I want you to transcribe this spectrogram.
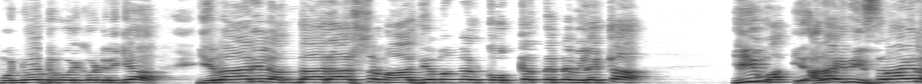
മുന്നോട്ട് പോയിക്കൊണ്ടിരിക്കുക. ഇറാനിൽ അന്താരാഷ്ട്ര മാധ്യമങ്ങൾക്കൊക്കെ തന്നെ വിലക്ക. ഈ അതായത് ഇസ്രായേൽ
